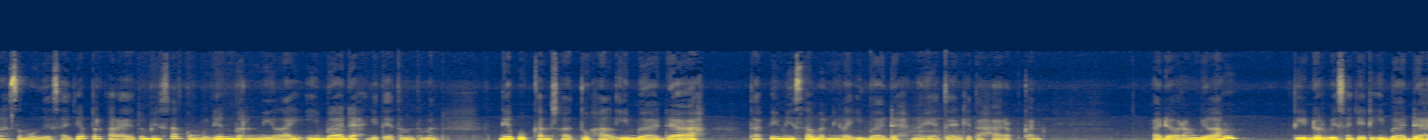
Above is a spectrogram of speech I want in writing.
nah semoga saja perkara itu bisa kemudian bernilai ibadah gitu ya teman-teman. Dia bukan suatu hal ibadah tapi bisa bernilai ibadah. Nah itu yang kita harapkan. Ada orang bilang tidur bisa jadi ibadah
